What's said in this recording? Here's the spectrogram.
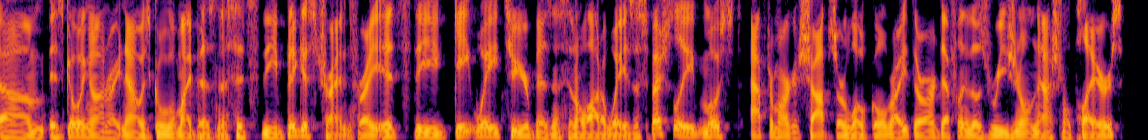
um, is going on right now is Google My Business. It's the biggest trend, right? It's the gateway to your business in a lot of ways, especially most aftermarket shops are local, right? There are definitely those regional national players.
